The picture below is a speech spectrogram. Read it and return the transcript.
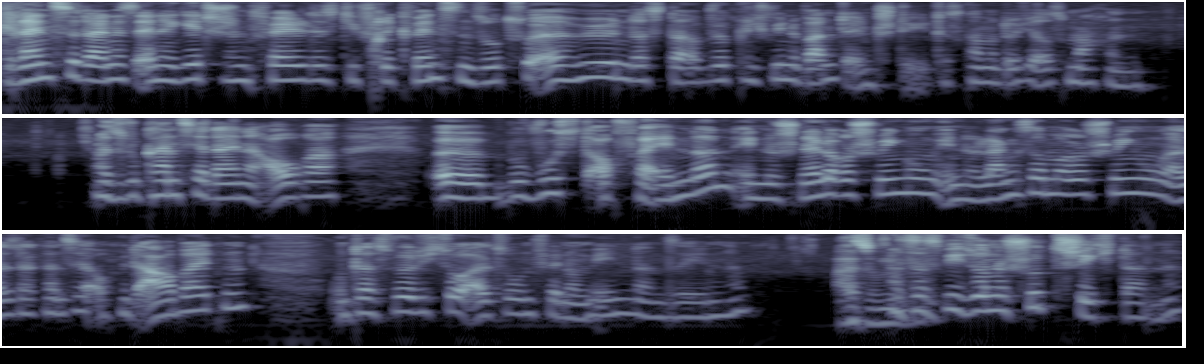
Grenze deines energetischen Feldes die Frequenzen so zu erhöhen, dass da wirklich wie eine Wand entsteht. Das kann man durchaus machen. Also du kannst ja deine Aura äh, bewusst auch verändern in eine schnellere Schwingung, in eine langsamere Schwingung. Also da kannst du ja auch mit arbeiten. Und das würde ich so als so ein Phänomen dann sehen. Ne? Also, das ist wie so eine Schutzschicht dann, ne?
